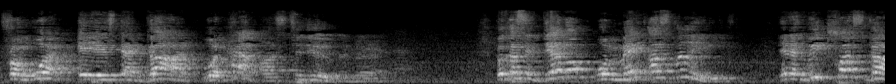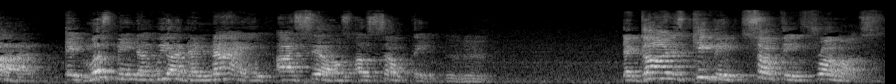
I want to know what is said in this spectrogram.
from what it is that God would have us to do. Because the devil will make us believe that if we trust God, it must mean that we are denying ourselves of something. That God is keeping something from us.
